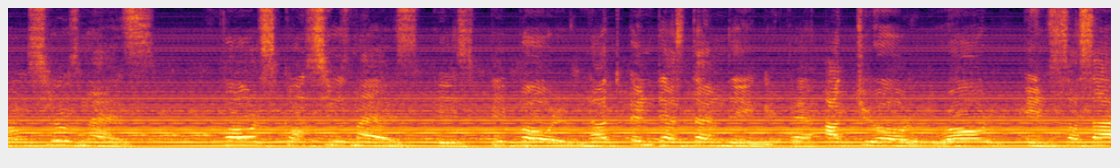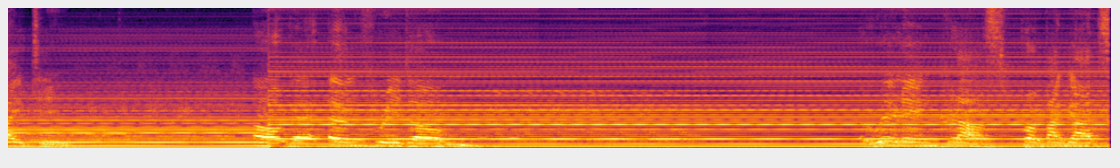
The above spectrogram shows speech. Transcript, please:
consciousness. False consciousness is people not understanding their actual role in society or their own freedom. The Ruling class propagates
